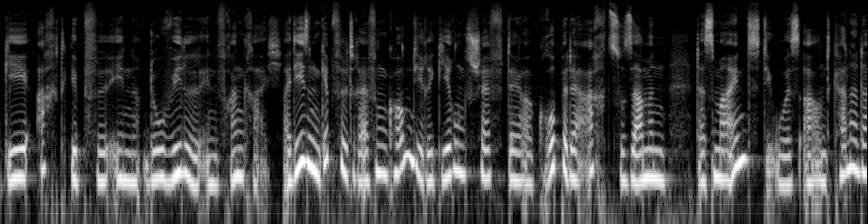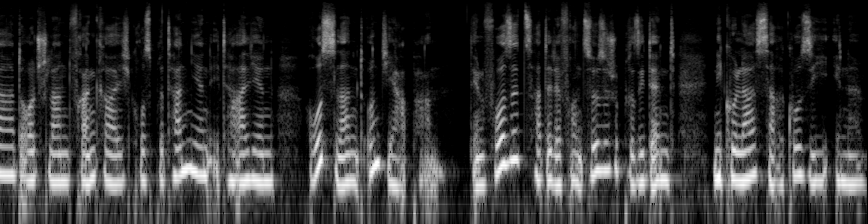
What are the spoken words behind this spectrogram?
G8-Gipfel in Deauville in Frankreich. Bei diesem Gipfeltreffen kommen die Regierungschefs der Gruppe der Acht zusammen. Das meint die USA und Kanada, Deutschland, Frankreich, Großbritannien, Italien, Russland und Japan. Den Vorsitz hatte der französische Präsident Nicolas Sarkozy inne.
